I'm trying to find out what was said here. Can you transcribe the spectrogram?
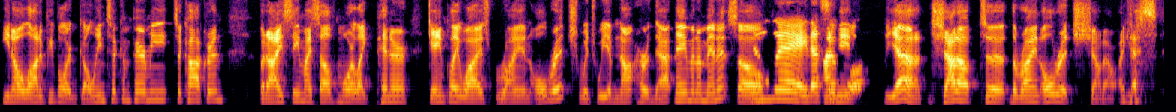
you know, a lot of people are going to compare me to Cochran, but I see myself more like Pinner gameplay wise, Ryan Ulrich, which we have not heard that name in a minute. So no way, that's so I mean, cool Yeah, shout out to the Ryan Ulrich shout out, I guess.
